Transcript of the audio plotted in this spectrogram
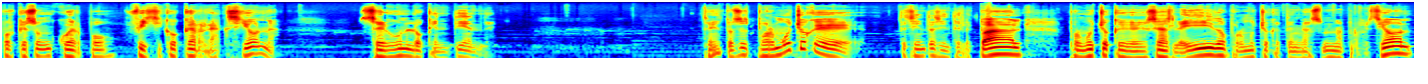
Porque es un cuerpo físico que reacciona según lo que entiende. Entonces, por mucho que te sientas intelectual, por mucho que seas leído, por mucho que tengas una profesión,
